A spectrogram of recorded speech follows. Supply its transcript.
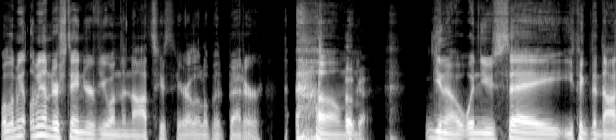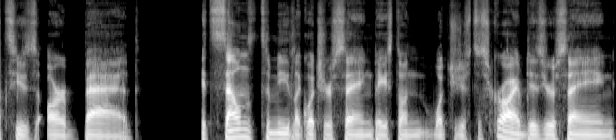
Well, let me let me understand your view on the Nazis here a little bit better. Um, Okay. you know, when you say you think the Nazis are bad, it sounds to me like what you're saying, based on what you just described, is you're saying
